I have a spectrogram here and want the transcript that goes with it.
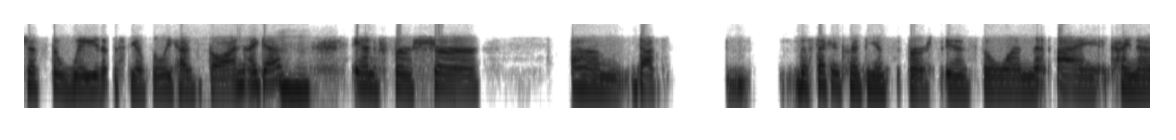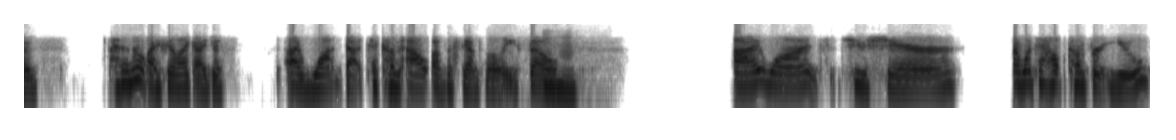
just the way that the stamp lily has gone, I guess. Mm-hmm. And for sure, um, that's the second Corinthians verse is the one that I kind of, I don't know, I feel like I just, I want that to come out of the stamp lily. So mm-hmm. I want to share, I want to help comfort you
